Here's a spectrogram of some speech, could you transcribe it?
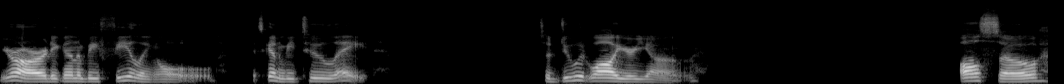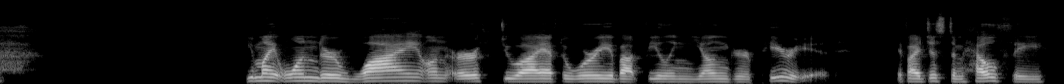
you're already going to be feeling old. It's going to be too late. So do it while you're young. Also, you might wonder why on earth do I have to worry about feeling younger, period? If I just am healthy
